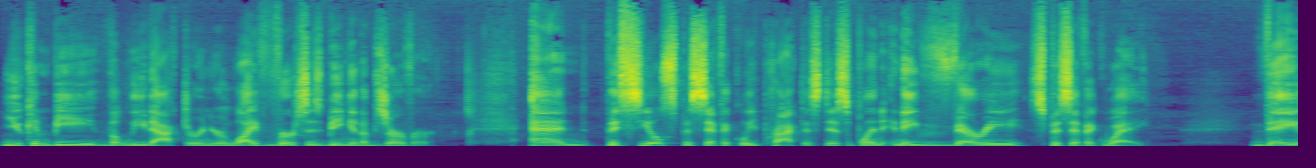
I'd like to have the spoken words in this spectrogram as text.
you can be the lead actor in your life versus being an observer. And the SEALs specifically practice discipline in a very specific way. They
